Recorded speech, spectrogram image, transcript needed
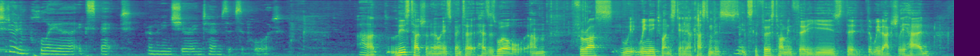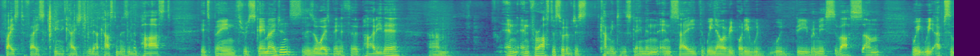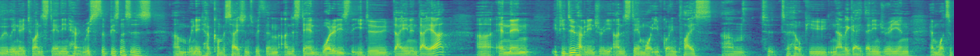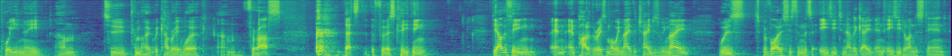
What should an employer expect from an insurer in terms of support? Uh, Liz touched on earlier, Spencer has as well. Um, for us, we, we need to understand our customers. It's the first time in 30 years that, that we've actually had face to face communications with our customers. In the past, it's been through scheme agents, so there's always been a third party there. Um, and, and for us to sort of just come into the scheme and, and say that we know everybody would, would be remiss of us. Um, we, we absolutely need to understand the inherent risks of businesses. Um, we need to have conversations with them, understand what it is that you do day in and day out. Uh, and then, if you do have an injury, understand what you've got in place um, to, to help you navigate that injury and, and what support you need um, to promote recovery at work. Um, for us, that's the first key thing. The other thing, and, and part of the reason why we made the changes we made, was to provide a system that's easy to navigate and easy to understand.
